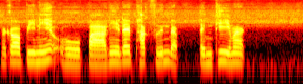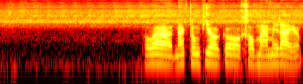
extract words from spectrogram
แล้วก็ปีนี้โอ้โหป่านี่ได้พักฟื้นแบบเต็มที่มาก เพราะว่านักท่องเที่ยวก็เข้ามาไม่ได้ครับ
